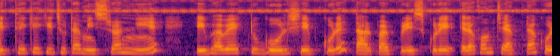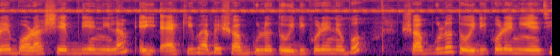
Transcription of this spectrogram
এর থেকে কিছুটা মিশ্রণ নিয়ে এইভাবে একটু গোল শেপ করে তারপর প্রেস করে এরকম চ্যাপটা করে বড়া শেপ দিয়ে নিলাম। এই একইভাবে সবগুলো তৈরি করে নেব। সবগুলো তৈরি করে নিয়েছি।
